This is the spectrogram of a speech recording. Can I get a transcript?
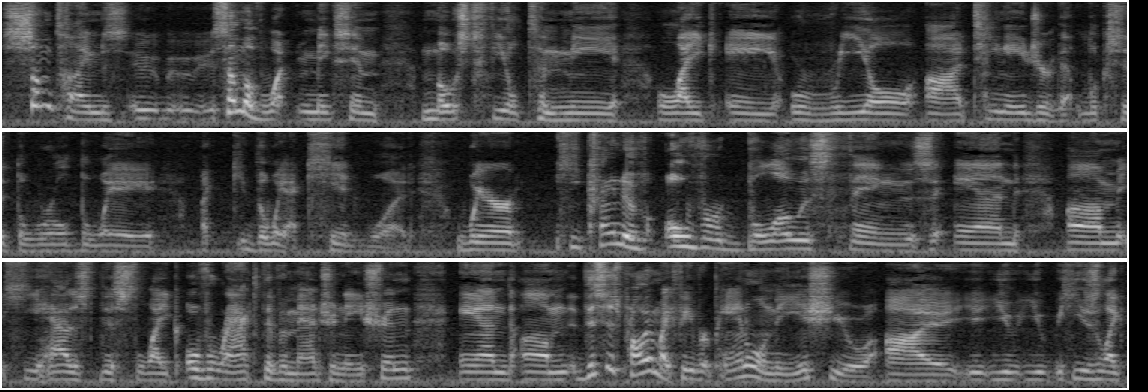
sometimes, uh, some of what makes him most feel to me like a real uh, teenager that looks at the world the way a, the way a kid would, where he kind of overblows things and um, he has this like overactive imagination. And um, this is probably my favorite panel in the issue. Uh, you, you, he's like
